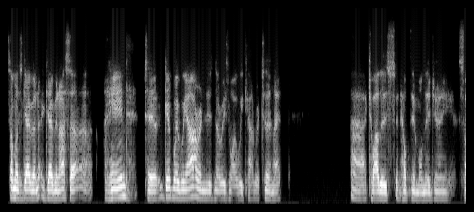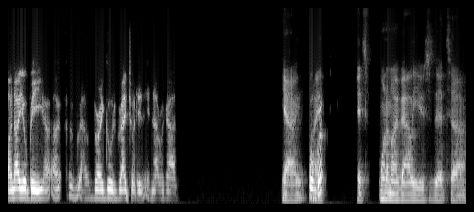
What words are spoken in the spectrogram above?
someone's given given us a, a hand to get where we are, and there's no reason why we can't return that uh, to others and help them on their journey. So I know you'll be a, a, a very good graduate in, in, that regard. Yeah, well, I, it's one of my values that uh,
